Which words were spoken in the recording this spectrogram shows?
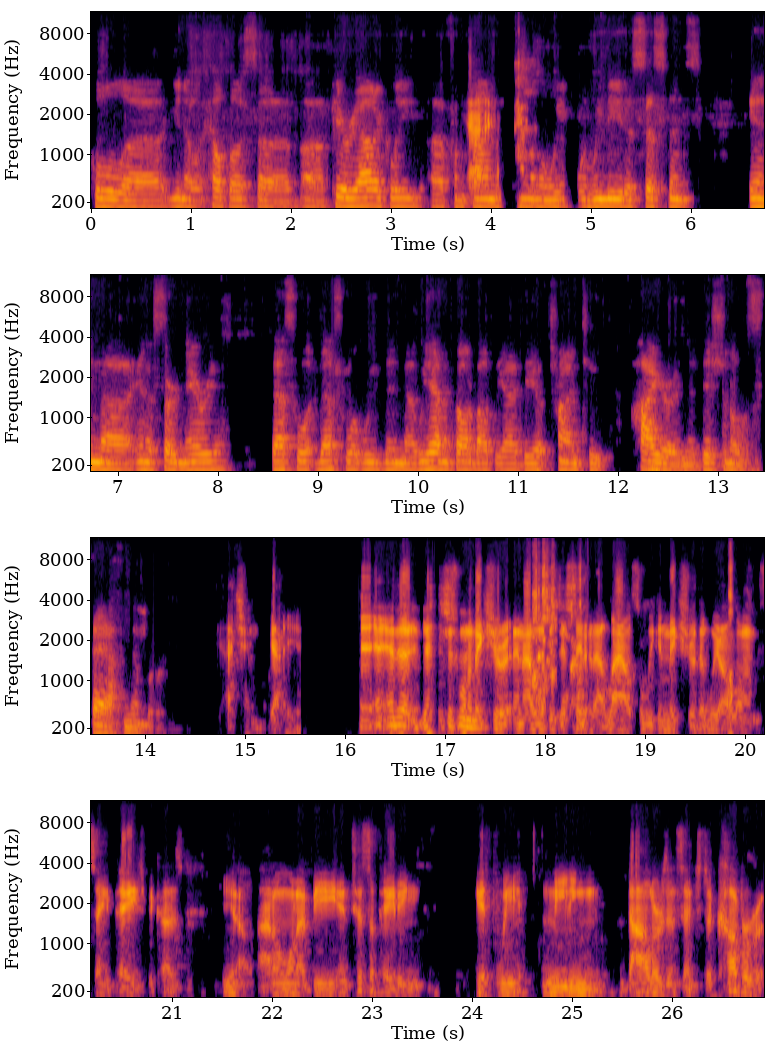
who'll, uh, you know, help us, uh, uh, periodically, uh, from time to time when we, when we need assistance in, uh, in a certain area. That's what, that's what we've been, uh, we haven't thought about the idea of trying to hire an additional staff member. Gotcha, got it. And, and I just want to make sure, and I want to just say that out loud so we can make sure that we're all on the same page because, you know, I don't want to be anticipating if we needing dollars and cents to cover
